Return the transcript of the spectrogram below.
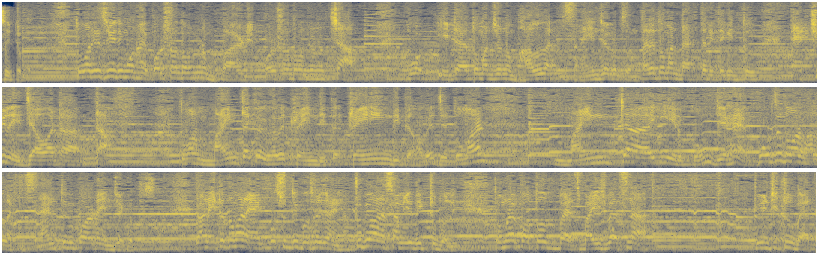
সুইটেবল তোমার কাছে যদি মনে হয় পড়াশোনা তোমার জন্য বার্ডেন পড়াশোনা তোমার জন্য চাপ এটা তোমার জন্য ভালো লাগতেছে না এনজয় করতেছে তাহলে তোমার ডাক্তারিতে কিন্তু অ্যাকচুয়ালি যাওয়াটা টাফ তোমার মাইন্ডটাকে ওইভাবে ট্রেন দিতে ট্রেনিং দিতে হবে যে তোমার মাইন্ডটাই এরকম যে হ্যাঁ পড়তে তোমার ভালো লাগতেছে অ্যান্ড তুমি পড়াটা এনজয় করতেছো। কারণ এটা তোমার এক বছর, দুই বছর জানি না। টু বি আমি যদি একটু বলি, তোমরা কত ব্যাচ বাইশ ব্যাচ না? Twenty two batch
